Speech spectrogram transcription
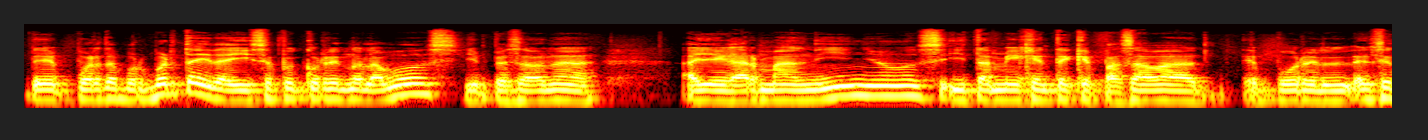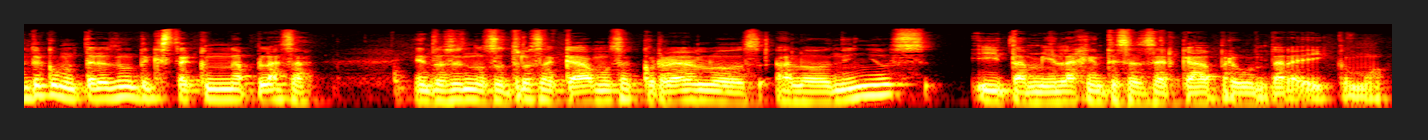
de puerta por puerta y de ahí se fue corriendo la voz y empezaron a, a llegar más niños y también gente que pasaba eh, por el, el centro comunitario donde está con una plaza. Entonces nosotros acabamos a correr a los, a los niños y también la gente se acercaba a preguntar ahí como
